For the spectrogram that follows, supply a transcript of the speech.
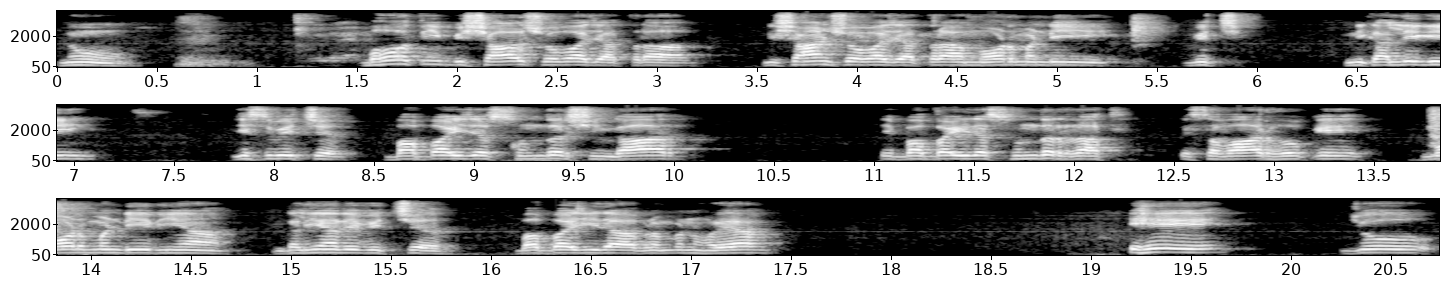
ਨੂੰ ਬਹੁਤ ਹੀ ਵਿਸ਼ਾਲ ਸ਼ੋਭਾ ਯਾਤਰਾ ਨਿਸ਼ਾਨ ਸ਼ੋਭਾ ਯਾਤਰਾ ਮੋੜ ਮੰਡੀ ਵਿੱਚ ਨਿਕਾਲੀ ਗਈ। ਜਿਸ ਵਿੱਚ ਬਾਬਾ ਜੀ ਦਾ ਸੁੰਦਰ ਸ਼ਿੰਗਾਰ ਤੇ ਬਾਬਾ ਜੀ ਦਾ ਸੁੰਦਰ ਰਥ ਤੇ ਸਵਾਰ ਹੋ ਕੇ ਮੌੜ ਮੰਡੀ ਦੀਆਂ ਗਲੀਆਂ ਦੇ ਵਿੱਚ ਬਾਬਾ ਜੀ ਦਾ ਆਗਮਨ ਹੋਇਆ। ਇਹ ਜੋ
